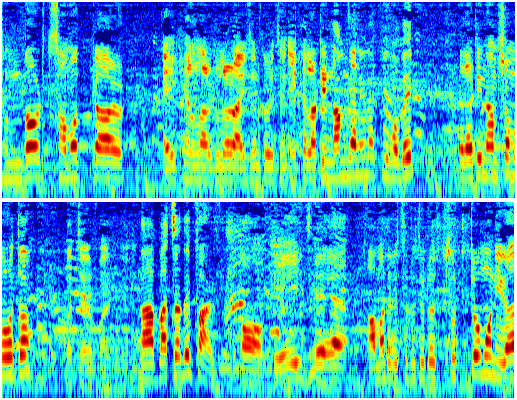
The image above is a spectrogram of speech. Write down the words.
সুন্দর, চমৎকার এই খেলনাগুলোর আয়োজন করেছেন। এই খেলাটির নাম জানি না কি হবে। খেলাটির নাম সম্ভবত বাচ্চাদের পার্ক। ওকে এই যে আমাদের ছোট ছোট ছোট্ট মনিরা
